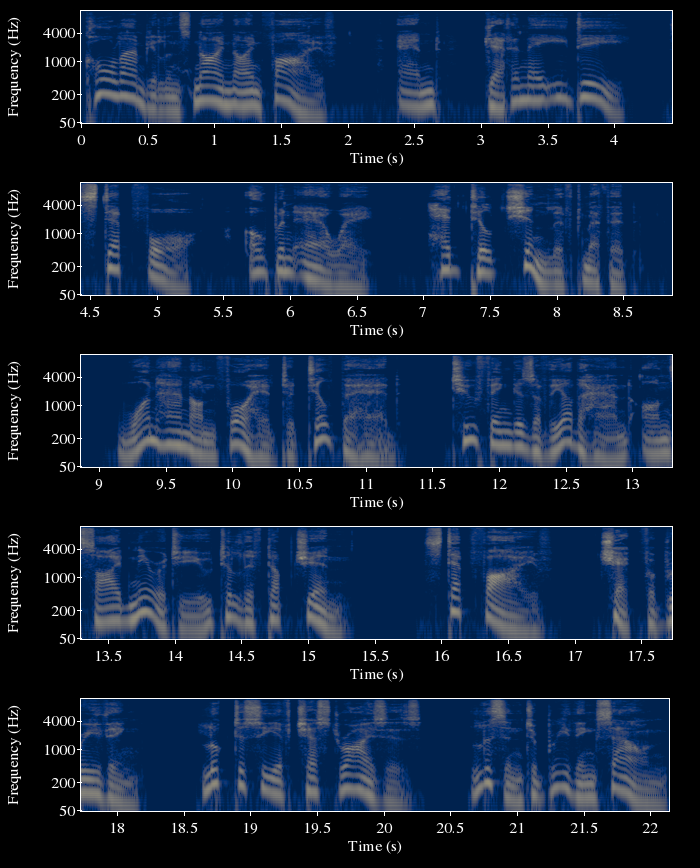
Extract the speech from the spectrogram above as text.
Call ambulance 995 and get an AED. Step 4. Open airway. Head tilt chin lift method. One hand on forehead to tilt the head, two fingers of the other hand on side nearer to you to lift up chin. Step 5. Check for breathing. Look to see if chest rises. Listen to breathing sound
